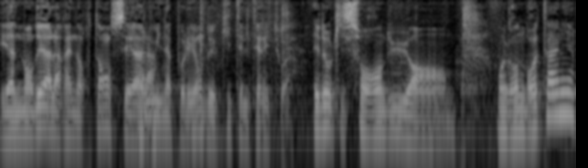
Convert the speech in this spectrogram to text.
et a demandé à la reine Hortense et à Louis-Napoléon de quitter le territoire. Et donc ils se sont rendus en, en Grande-Bretagne.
